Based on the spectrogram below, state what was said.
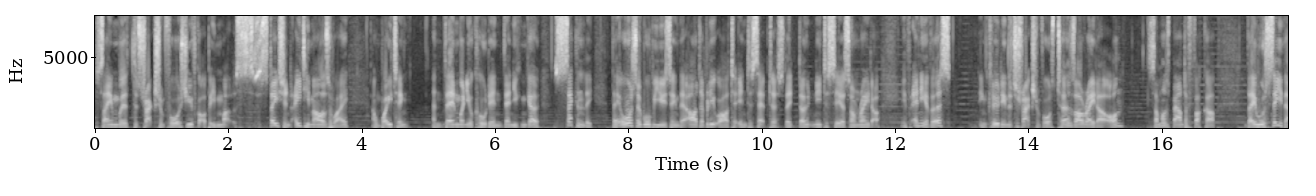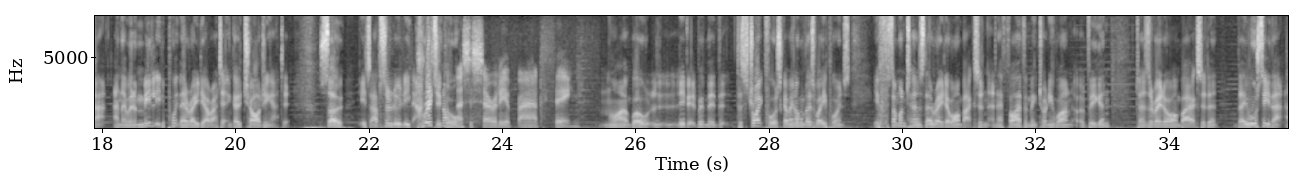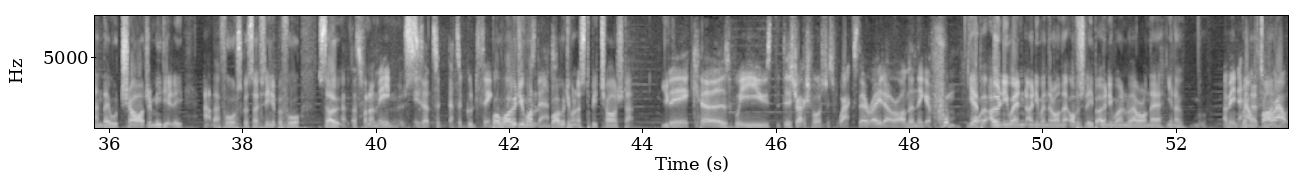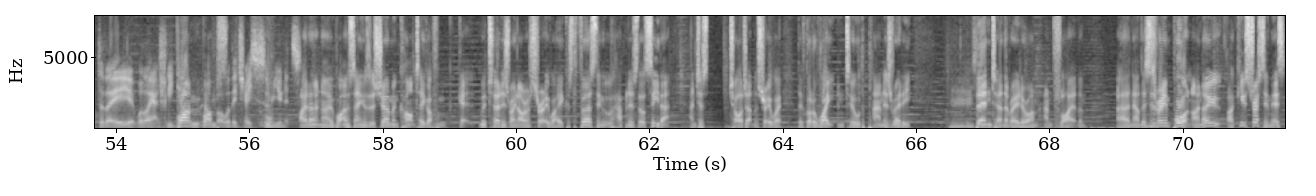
Same with distraction force. You've got to be mu- stationed 80 miles away and waiting. And then when you're called in, then you can go. Secondly, they also will be using their RWR to intercept us. They don't need to see us on radar. If any of us, including the distraction force, turns our radar on, someone's bound to fuck up. They will see that and they will immediately point their radar at it and go charging at it. So it's absolutely That's critical. not necessarily a bad thing. Right, well, leave it with me. The, the strike force going along those waypoints, if someone turns their radar on by accident, an F5, a MiG 21, a Viggen turns their radar on by accident, they will see that and they will charge immediately at that force because I've seen it before. So, That's what I mean. Is that's a that's a good thing. well, why would you want? that. Why would you want us to be charged at? You because we use the distraction force, just whacks their radar on, and they go. Whoom, yeah, but only when only when they're on there, obviously, but only when they're on there. You know, I mean, how far tiny. out do they? Will they actually go? I'm- how far will they chase some what- units? I don't know. What I'm saying is that Sherman can't take off and get return his radar on straight away because the first thing that will happen is they'll see that and just charge at them straight away. They've got to wait until the plan is ready, Hmm. then turn the radar on and fly at them. Uh, now this is very important. I know I keep stressing this,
